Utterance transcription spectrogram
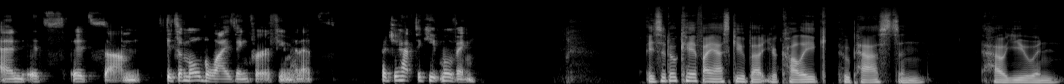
And it's it's um it's immobilizing for a few minutes but you have to keep moving. Is it okay if i ask you about your colleague who passed and how you and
